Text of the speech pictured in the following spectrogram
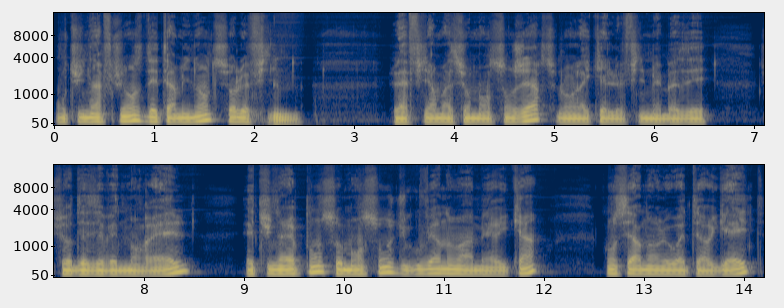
ont une influence déterminante sur le film. L'affirmation mensongère selon laquelle le film est basé sur des événements réels est une réponse aux mensonges du gouvernement américain concernant le Watergate,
